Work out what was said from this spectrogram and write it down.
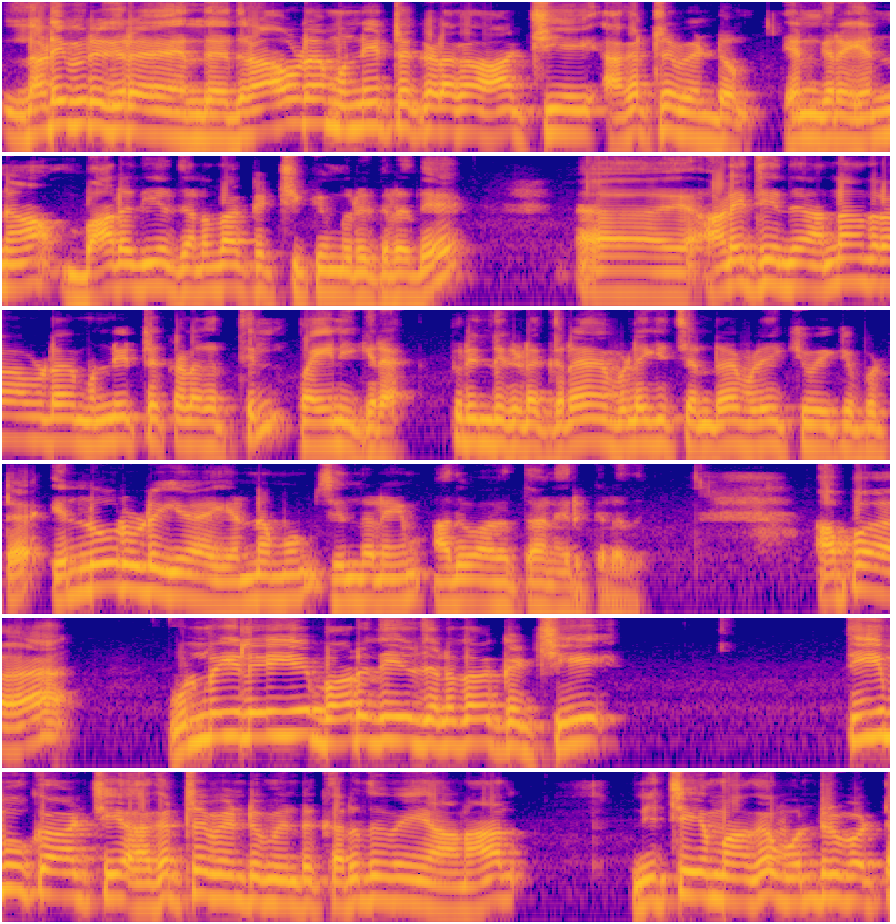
நடைபெறுகிற இந்த திராவிட முன்னேற்ற கழக ஆட்சியை அகற்ற வேண்டும் என்கிற எண்ணம் பாரதிய ஜனதா கட்சிக்கும் இருக்கிறது. அனைத்து இந்த அண்ணா திராவிட முன்னேற்ற கழகத்தில் பயணிக்கிற பிரிந்து கிடக்கிற விலகி சென்ற விலக்கி வைக்கப்பட்ட எல்லோருடைய எண்ணமும் சிந்தனையும் அதுவாகத்தான் இருக்கிறது. அப்போ உண்மையிலேயே பாரதிய ஜனதா கட்சி திமுக ஆட்சியை அகற்ற வேண்டும் என்று கருதுவேயானால் நிச்சயமாக ஒன்றுபட்ட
